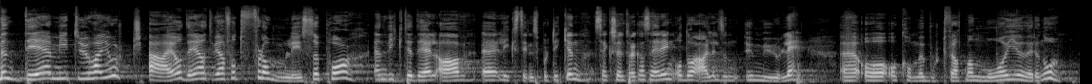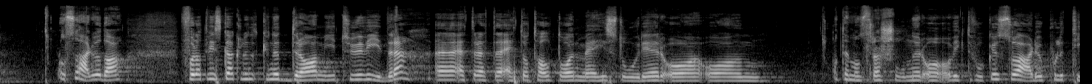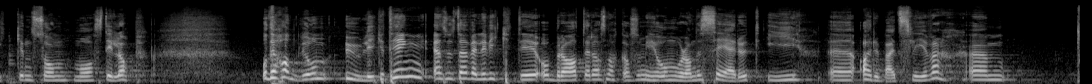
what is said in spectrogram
Men det metoo har gjort, er jo det at vi har fått flomlyset på en viktig del av eh, likestillingspolitikken, seksuell trakassering. Og da er det liksom umulig eh, å, å, komme bort fra at man må gjøre noe. Og så er det jo da for at vi skal kunne dra metoo videre eh, etter dette ett og et halvt år med historier og, og, og demonstrasjoner og, og viktig fokus, så er det jo politikken som må stille opp. Og Det handler jo om ulike ting. Jeg synes Det er veldig viktig og bra at dere har snakka så mye om hvordan det ser ut i eh, arbeidslivet. Um,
